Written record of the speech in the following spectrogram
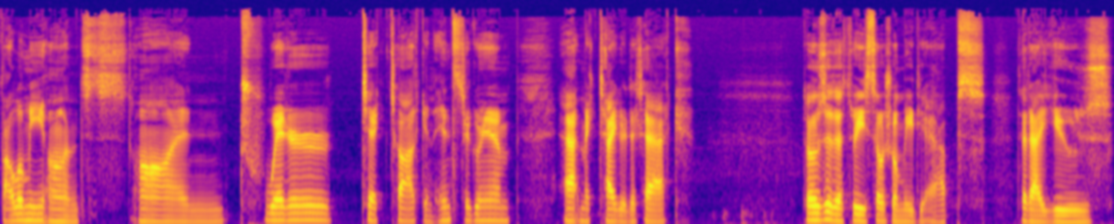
follow me on on Twitter, TikTok, and Instagram at McTaggart Attack. Those are the three social media apps that I use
